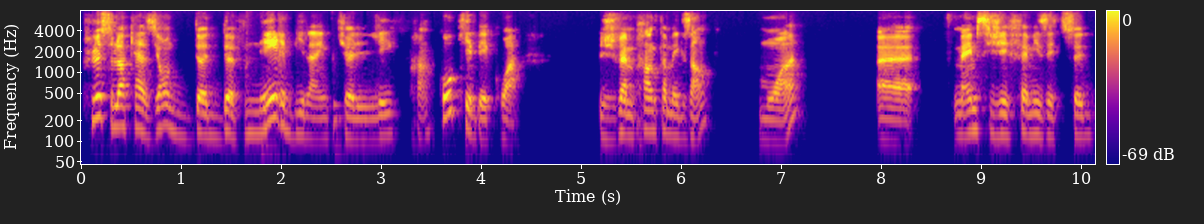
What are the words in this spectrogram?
plus l'occasion de devenir bilingues que les franco-québécois. Je vais me prendre comme exemple. Moi, euh, même si j'ai fait mes études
